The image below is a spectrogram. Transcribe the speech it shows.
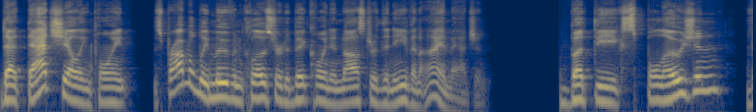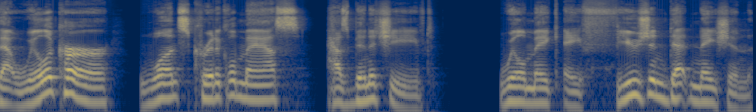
that that Schelling point is probably moving closer to Bitcoin and Nostr than even I imagine. But the explosion that will occur once critical mass has been achieved will make a fusion detonation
